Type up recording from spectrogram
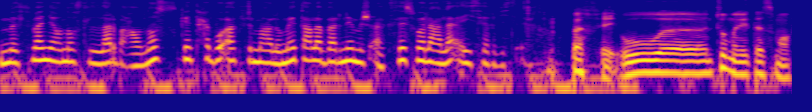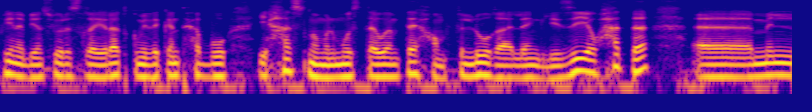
من 8 ونص ل 4 ونص. كان تحبوا أكثر معلومات على برنامج اكسس ولا على أي service آخر؟ parfait وأنتم اللي تسمعوا فينا bien sûr صغيراتكم. إذا كان تحبوا يحسنوا من المستوى نتاعهم في اللغة الإنجليزية وحتى آه، من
